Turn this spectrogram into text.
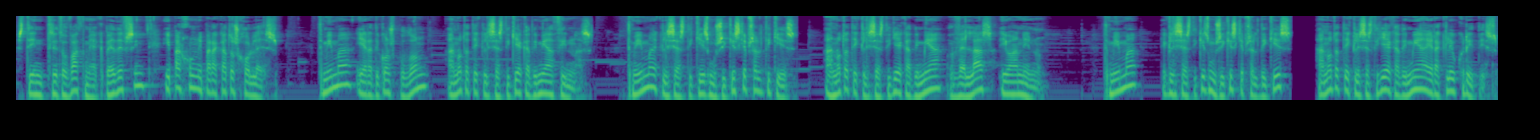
Στην τριτοβάθμια εκπαίδευση υπάρχουν οι παρακάτω σχολές. Τμήμα Ιερατικών Σπουδών Ανώτατη Εκκλησιαστική Ακαδημία Αθήνας. Τμήμα Εκκλησιαστικής Μουσικής και Ψαλτικής. Ανώτατη Εκκλησιαστική Ακαδημία Βελάς Ιωαννίνων. Τμήμα Εκκλησιαστικής Μουσικής και Ψαλτικής Ανώτατη Εκκλησιαστική Ακαδημία Ηρακλείου Κρήτης.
